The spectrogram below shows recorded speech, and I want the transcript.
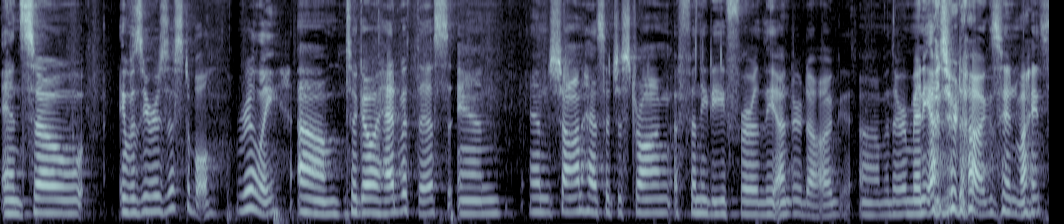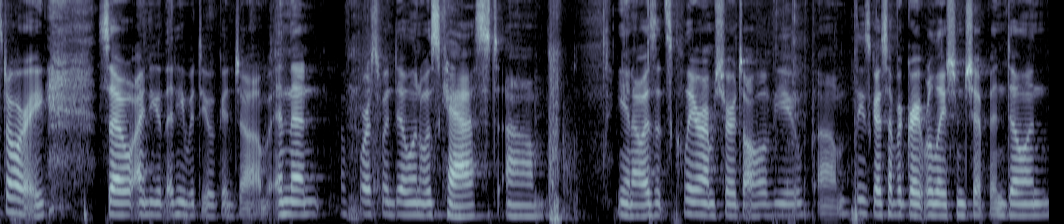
and so it was irresistible, really, um, to go ahead with this and and Sean has such a strong affinity for the underdog, um, and there are many underdogs in my story. So I knew that he would do a good job. And then, of course, when Dylan was cast, um, you know, as it's clear, I'm sure to all of you, um, these guys have a great relationship, and Dylan,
